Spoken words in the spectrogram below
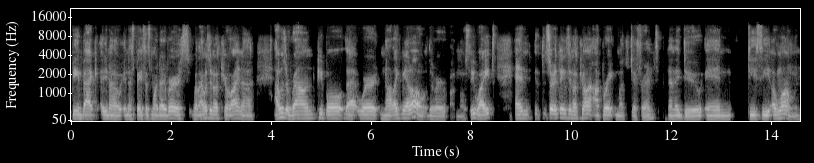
being back, you know, in a space that's more diverse. When I was in North Carolina, I was around people that were not like me at all. They were mostly white, and certain things in North Carolina operate much different than they do in DC alone.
